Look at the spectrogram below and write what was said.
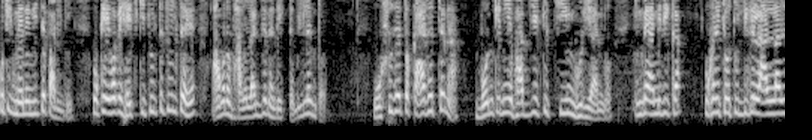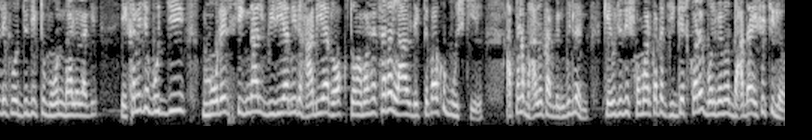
ও ঠিক মেনে নিতে পারিনি। ওকে এভাবে হেঁচকি তুলতে তুলতে আমারও ভালো লাগছে না দেখতে, বুঝলেন তো? ওষুধের তো কাজ হচ্ছে না। বোনকে নিয়ে ভাবছি একটু চীন ঘুরিয়ে আনব। কিংবা আমেরিকা। ওখানে চতুর্দিকে লাল লাল দেখে ওর যদি একটু মন ভালো লাগে। এখানে যে বুঝছি মোড়ের সিগনাল বিরিয়ানির হাঁড়িয়া, রক্ত আমার ছাড়া লাল দেখতে পাওয়া খুব মুশকিল। আপনারা ভালো থাকবেন, বুঝলেন? কেউ যদি সোমার কথা জিজ্ঞেস করে, বলবেন, ও দাদা এসেছিল।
